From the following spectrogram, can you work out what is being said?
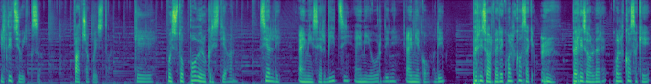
il tizio X faccia questo, che questo povero cristiano sia lì ai miei servizi, ai miei ordini, ai miei comodi, per risolvere qualcosa che... per risolvere qualcosa che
